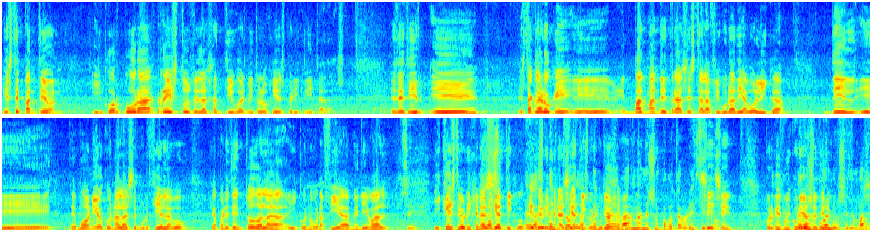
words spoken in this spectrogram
este panteón incorpora restos de las antiguas mitologías periclitadas. Es decir, eh, está claro que eh, en Batman detrás está la figura diabólica del eh, demonio con alas de murciélago que aparece en toda la iconografía medieval y que es de origen asiático, que es de origen asiático, el de Batman es un poco terrorífico. Sí, sí, porque es muy curioso. Pero es bueno, sin embargo.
